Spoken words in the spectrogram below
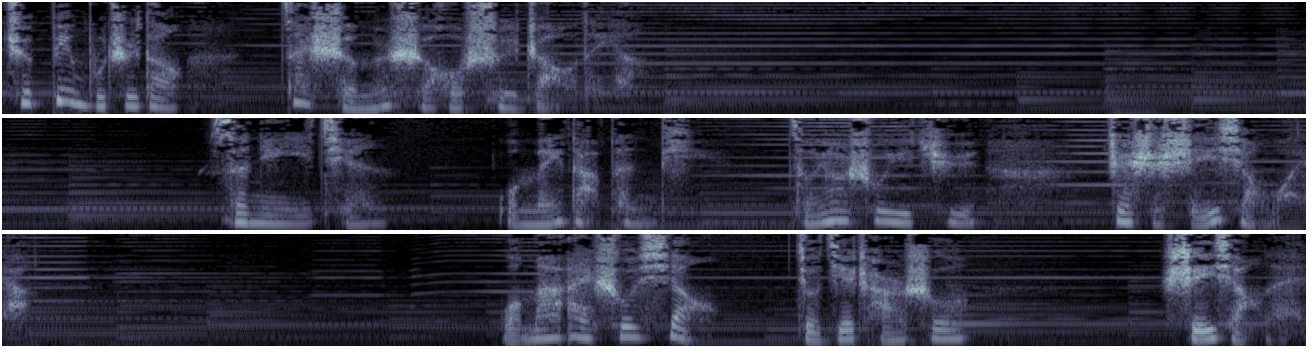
却并不知道在什么时候睡着的呀。三年以前，我没打喷嚏，总要说一句：“这是谁想我呀？”我妈爱说笑，就接茬说：“谁想来？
